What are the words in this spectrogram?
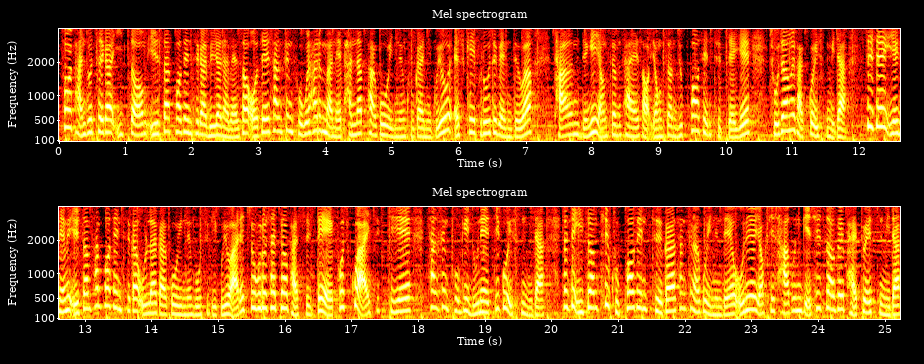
서울 반도체가 2.14%가 밀려 밀려나면서 어제 상승폭을 하루 만에 반납하고 있는 구간이고요. SK 브로드밴드와 다음 등이 0.4에서 0.6%대의 조정을 받고 있습니다. CJ ENM은 1.3%가 올라가고 있는 모습이고요. 아래쪽으로 살펴봤을 때 포스코 ICT의 상승폭이 눈에 띄고 있습니다. 현재 2.79%가 상승하고 있는데요. 오늘 역시 4분기 실적을 발표했습니다.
